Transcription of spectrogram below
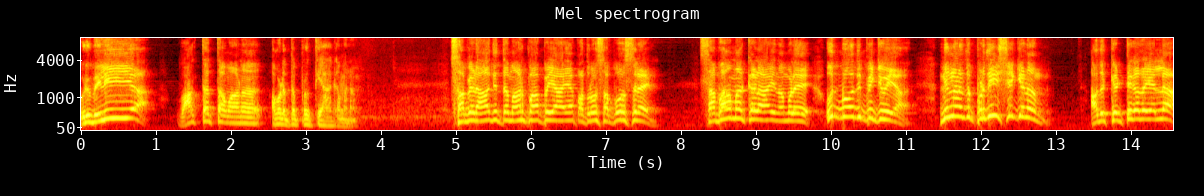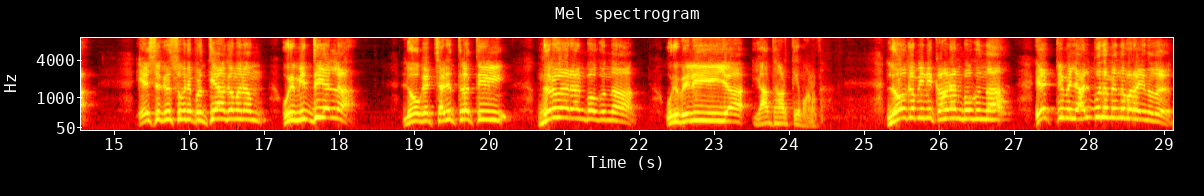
ഒരു വലിയ വാക്തത്വമാണ് അവിടുത്തെ പ്രത്യാഗമനം. സഭയുടെ ആദ്യത്തെ മാർപ്പാപ്പയായ പത്രോ അപ്പോസ്തലൻ സഭാമക്കളായി നമ്മളെ ഉദ്ബോധിപ്പിക്കുകയാ. നിങ്ങളത് പ്രതീക്ഷിക്കണം. അത് കെട്ടുകഥയല്ല. യേശു ക്രിസ്തുവിന്റെ പ്രത്യാഗമനം ഒരു മിഥ്യയല്ല. ലോക ചരിത്രത്തിൽ നിറവേറാൻ പോകുന്ന ഒരു വലിയ യാഥാർത്ഥ്യമാണത്. ലോകം ഇനി കാണാൻ പോകുന്ന ഏറ്റവും വലിയ അത്ഭുതം എന്ന് പറയുന്നത്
